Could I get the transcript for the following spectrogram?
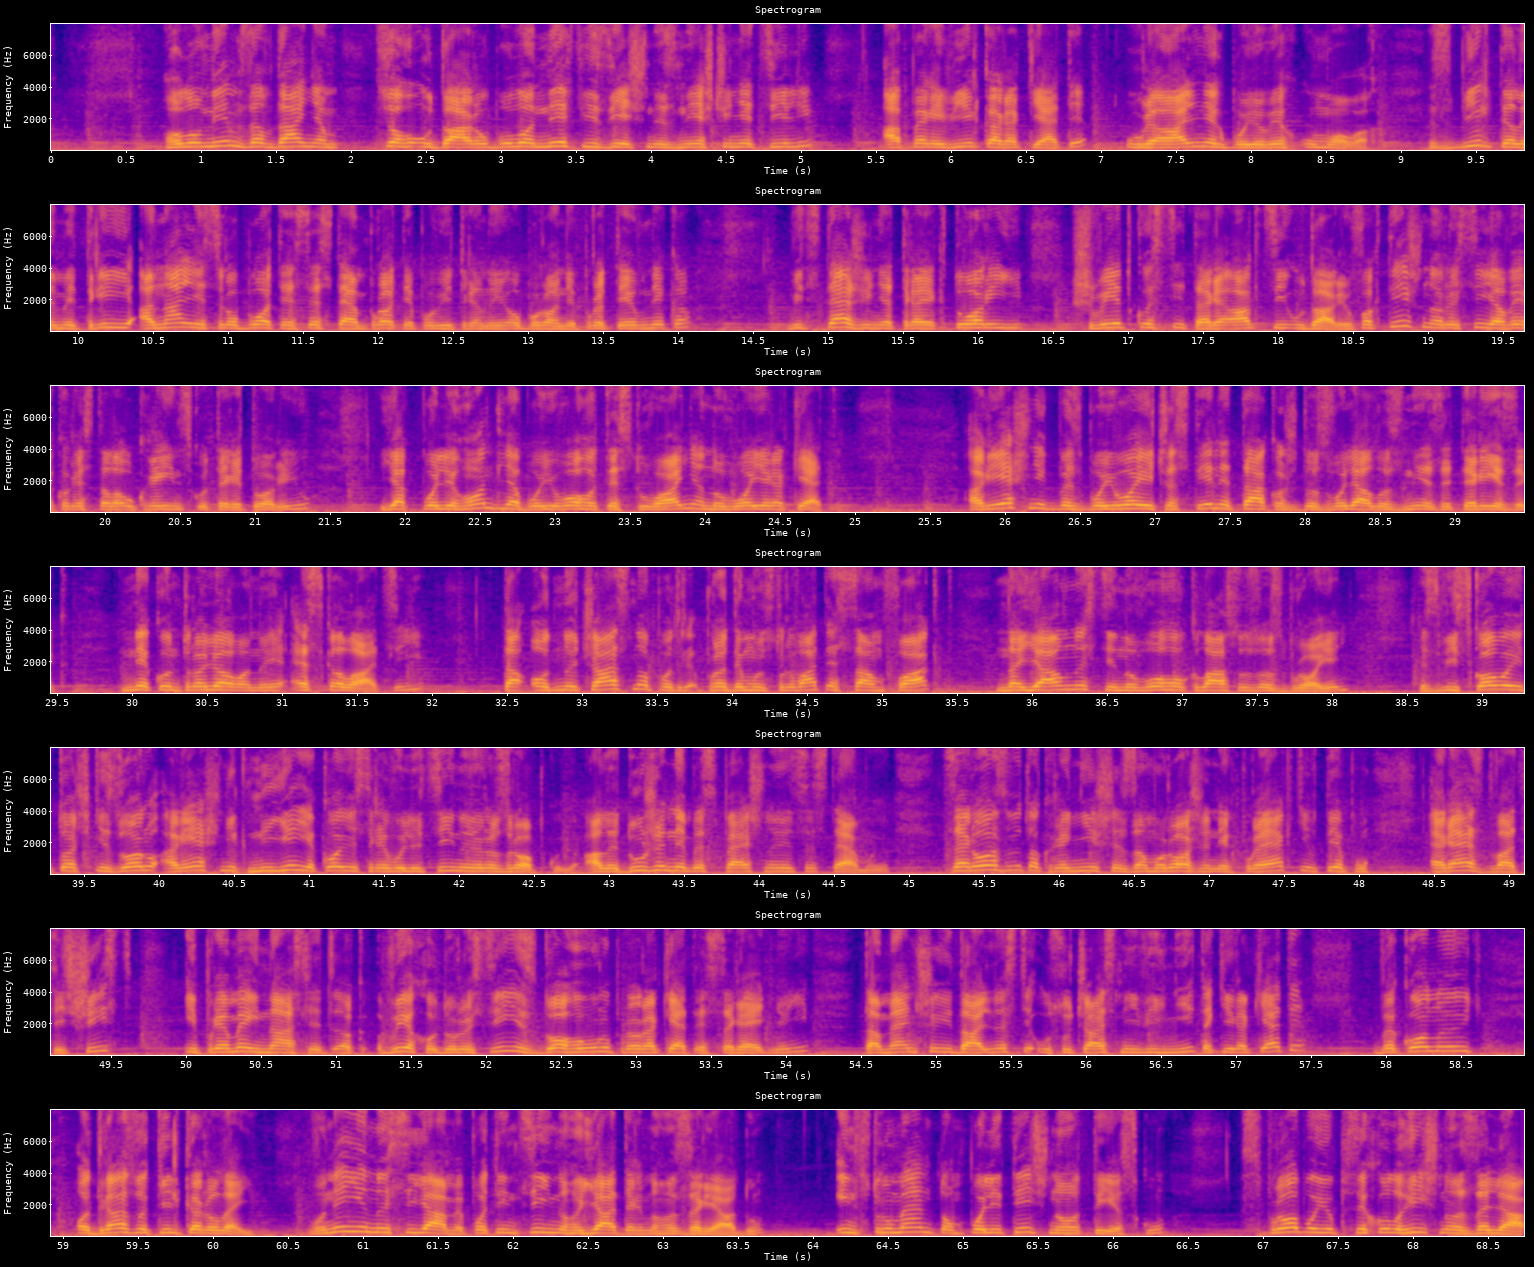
Головним завданням цього удару було не фізичне знищення цілі, а перевірка ракети у реальних бойових умовах. Збір телеметрії, аналіз роботи систем протиповітряної оборони противника, відстеження траєкторії, швидкості та реакції ударів. Фактично, Росія використала українську територію як полігон для бойового тестування нової ракети. Арешник без бойової частини також дозволяло знизити ризик неконтрольованої ескалації та одночасно продемонструвати сам факт наявності нового класу з озброєнь. З військової точки зору Арешник не є якоюсь революційною розробкою, але дуже небезпечною системою. Це розвиток раніше заморожених проєктів типу РС-26 і прямий наслідок виходу Росії з договору про ракети середньої та меншої дальності у сучасній війні. Такі ракети виконують одразу кілька ролей. Вони є носіями потенційного ядерного заряду, інструментом політичного тиску, спробою психологічного залякування.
